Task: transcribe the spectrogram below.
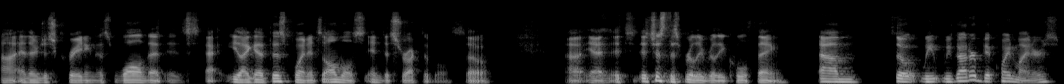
uh, and they're just creating this wall that is uh, like at this point it's almost indestructible. So uh, yeah, it's it's just this really really cool thing. Um, so we we've got our Bitcoin miners.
